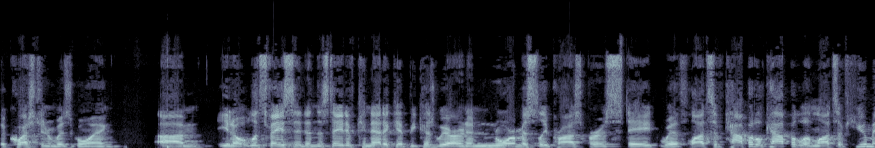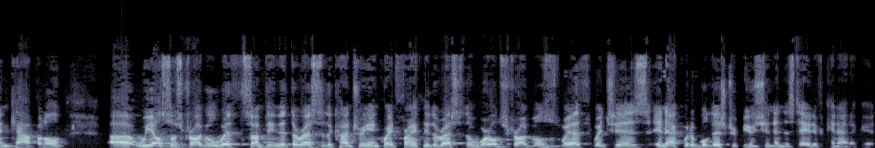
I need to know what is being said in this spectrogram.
the question was going. Um, you know, let's face it, in the state of Connecticut, because we are an enormously prosperous state with lots of capital capital and lots of human capital, uh, we also struggle with something that the rest of the country and, quite frankly, the rest of the world struggles with, which is inequitable distribution in the state of Connecticut.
